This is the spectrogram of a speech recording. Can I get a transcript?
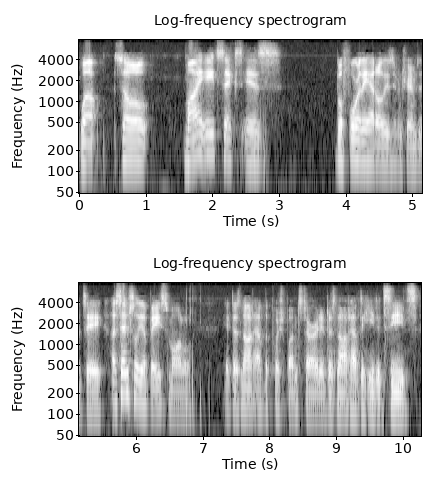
Well, so my 86 is before they had all these different trims. It's a essentially a base model. It does not have the push button start. It does not have the heated seats.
